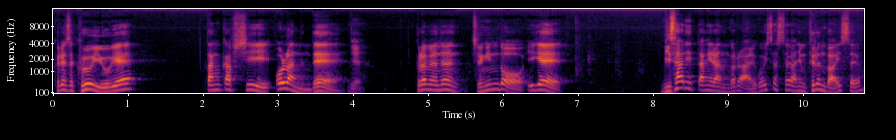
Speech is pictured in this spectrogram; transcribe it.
그래서 그 이후에 땅값이 올랐는데 예. 그러면은 증인도 이게 미사리 땅이라는 거를 알고 있었어요? 아니면 들은 바 있어요?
